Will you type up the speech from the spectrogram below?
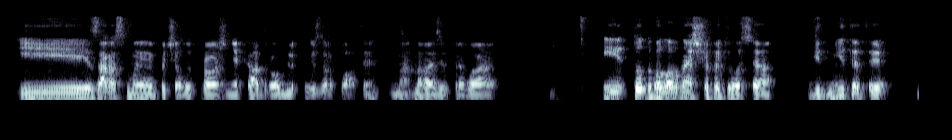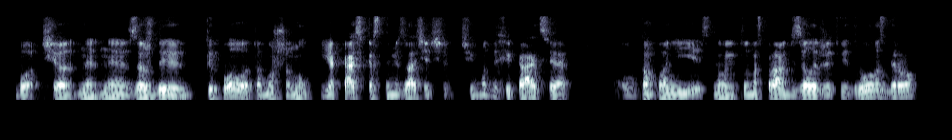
І зараз ми почали впровадження кадру обліку і зарплати. На, наразі триває. І тут головне, що хотілося відмітити, бо що не, не завжди типово, тому що ну якась кастомізація чи, чи модифікація у компанії є. Ну і то насправді залежить від розміру,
